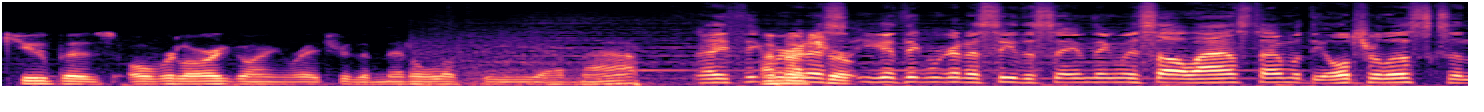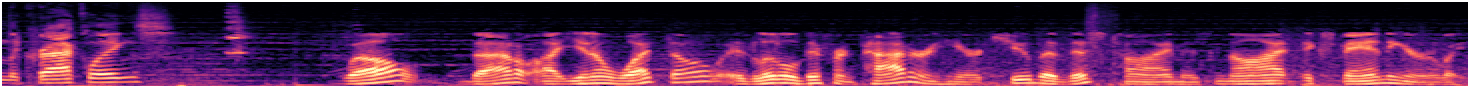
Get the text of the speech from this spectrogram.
Cuba's overlord going right through the middle of the uh, map. I think I'm we're gonna. sure- You think we're gonna see the same thing we saw last time with the Ultralisks and the Cracklings? Well, that uh, you know what though, a little different pattern here. Cuba this time is not expanding early.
